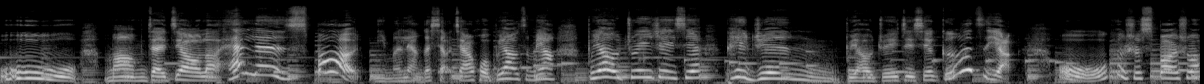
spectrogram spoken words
哦，Mom 在叫了，Helen Spot，你们两个小家伙不要怎么样，不要追这些 pigeon，不要追这些鸽子呀。哦，可是 Spot 说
